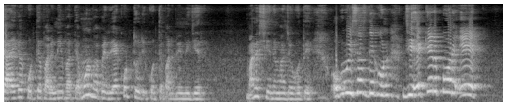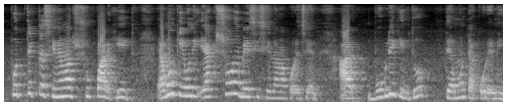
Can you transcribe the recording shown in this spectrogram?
জায়গা করতে পারেনি বা তেমনভাবে রেকর্ড তৈরি করতে পারেনি নিজের। মানে সিনেমা জগতে। অপবিশ্বাস দেখুন যে একের পর এক প্রত্যেকটা সিনেমা সুপার হিট, এমনকি উনি একশোরও বেশি সিনেমা করেছেন। আর বুবলি কিন্তু তেমনটা করেনি।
